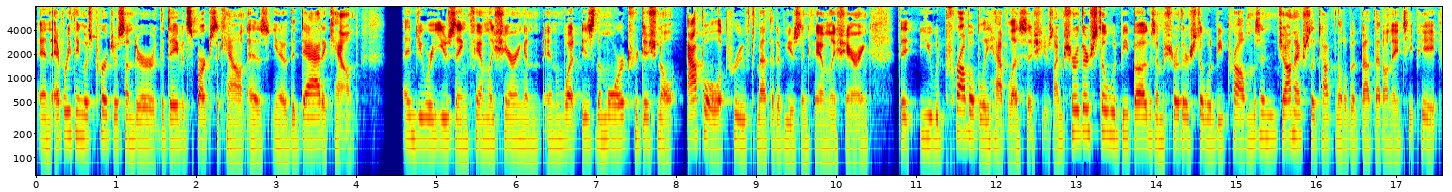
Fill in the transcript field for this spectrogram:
and everything was purchased under the David Sparks account as, you know, the dad account, and you were using family sharing and, and what is the more traditional Apple approved method of using family sharing, that you would probably have less issues. I'm sure there still would be bugs. I'm sure there still would be problems. And John actually talked a little bit about that on ATP.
